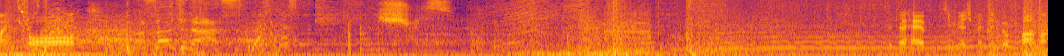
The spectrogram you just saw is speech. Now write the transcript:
Mein Gott. Was sollte das? Scheiße. Bitte helfen Sie mir, ich bin in Gefahr, Mann.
